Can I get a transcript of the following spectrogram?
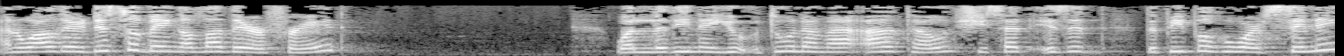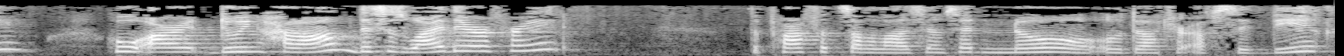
And while they're disobeying Allah, they're afraid. وَالَّذِينَ يُؤْتُونَ مَا آتَوْا She said, is it the people who are sinning Who are doing haram, this is why they're afraid? The Prophet ﷺ said, No, O daughter of Siddiq,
